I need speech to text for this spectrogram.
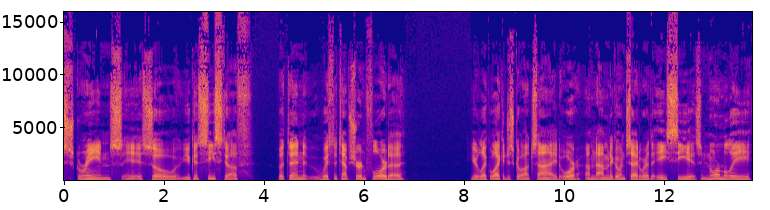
screens, eh, so you can see stuff, but then with the temperature in Florida, you're like, well, I could just go outside, or I'm not, I'm going to go inside where the AC is. Normally,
